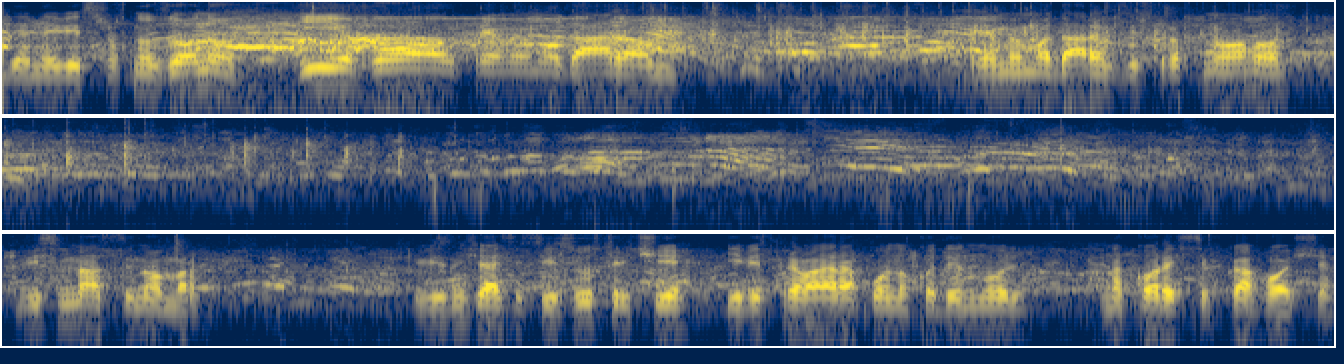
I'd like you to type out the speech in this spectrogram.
Йде навіс в штрафну зону. І гол прямим ударом. Прямим ударом зі штрафного. Вісімнадцятий номер відзначається цій зустрічі і відкриває рахунок 1-0 на користь Сівка Гоща.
